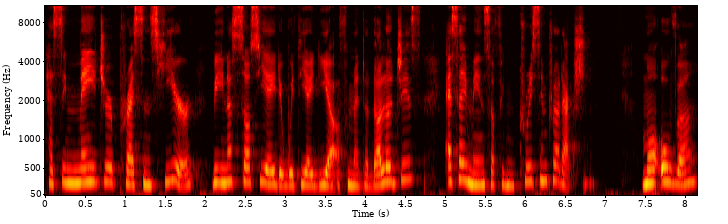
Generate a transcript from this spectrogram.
has a major presence here, being associated with the idea of methodologies as a means of increasing production. Moreover,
